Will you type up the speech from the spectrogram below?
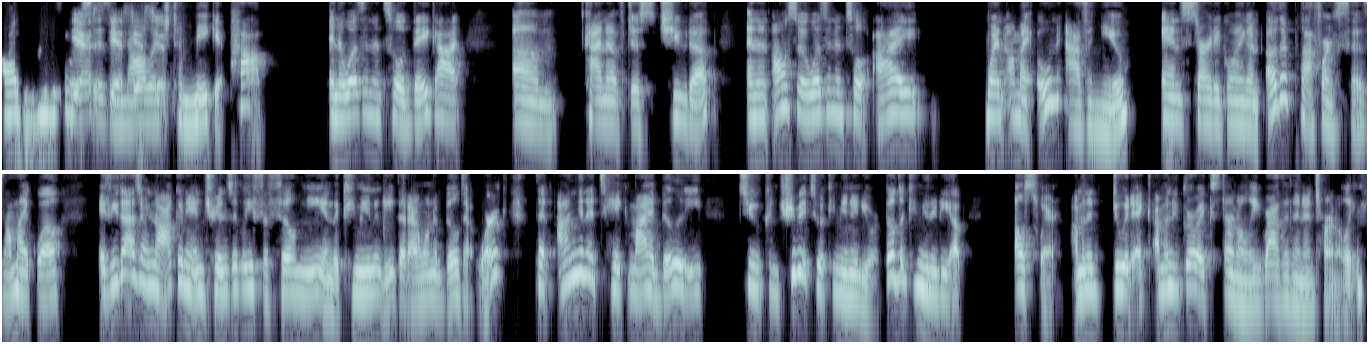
all the resources yes, yes, and knowledge yes, to make it pop and it wasn't until they got um kind of just chewed up and then also it wasn't until i went on my own avenue and started going on other platforms because i'm like well if you guys are not going to intrinsically fulfill me and the community that I want to build at work, then I'm going to take my ability to contribute to a community or build a community up elsewhere. I'm going to do it. I'm going to grow externally rather than internally.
